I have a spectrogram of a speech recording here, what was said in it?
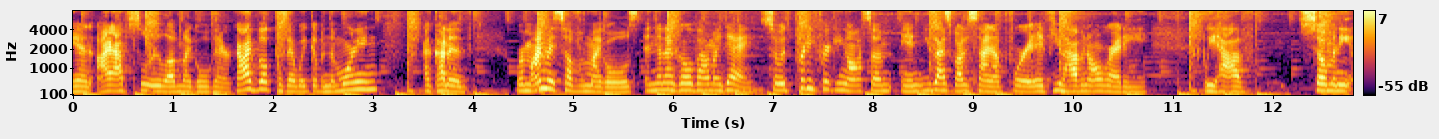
And I absolutely love my Goal Getter guidebook because I wake up in the morning, I kind of remind myself of my goals, and then I go about my day. So it's pretty freaking awesome. And you guys got to sign up for it if you haven't already. We have so many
